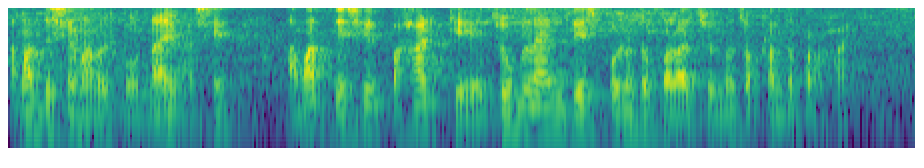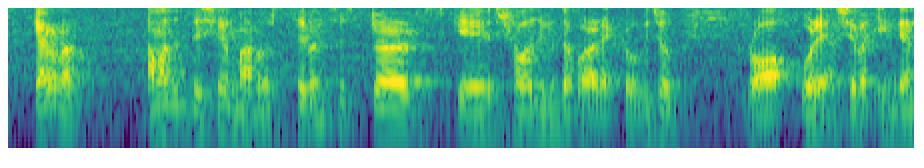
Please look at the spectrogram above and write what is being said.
আমার দেশের মানুষ বন্যায় ভাসে, আমার দেশের পাহাড়কে জুমল্যান্ড দেশ পরিণত করার জন্য চক্রান্ত করা হয়। কেননা আমাদের দেশের মানুষ সেভেন সিস্টার্সকে সহযোগিতা করার একটা অভিযোগ র করে আসে বা ইন্ডিয়ান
